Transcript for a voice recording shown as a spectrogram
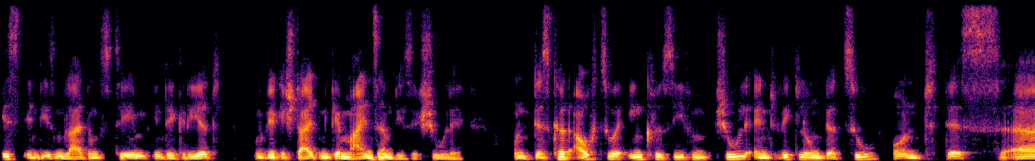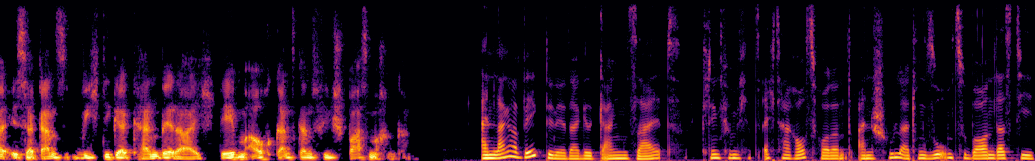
ist in diesem Leitungsteam integriert und wir gestalten gemeinsam diese Schule. Und das gehört auch zur inklusiven Schulentwicklung dazu. Und das äh, ist ein ganz wichtiger Kernbereich, der eben auch ganz, ganz viel Spaß machen kann. Ein langer Weg, den ihr da gegangen seid, klingt für mich jetzt echt herausfordernd, eine Schulleitung so umzubauen, dass die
